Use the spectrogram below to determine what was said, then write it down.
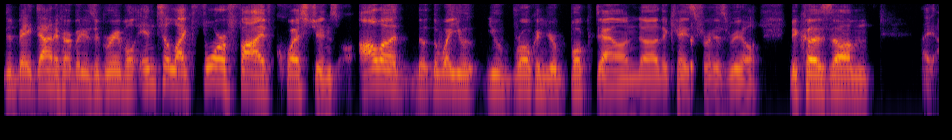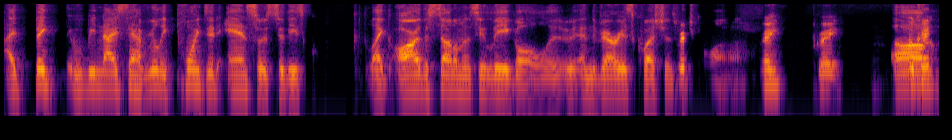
debate down if everybody's agreeable into like four or five questions, a la the, the way you you've broken your book down, uh, the case for Israel, because um, I, I think it would be nice to have really pointed answers to these like are the settlements illegal and the various questions which go on. Great, great. Um, okay,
